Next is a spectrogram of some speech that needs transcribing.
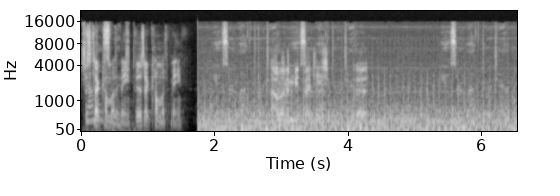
Vista, Channel come with me. switched. Vista, come with me. User left your channel. I'm gonna meet User my team. left channel. Uh, User left your channel.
